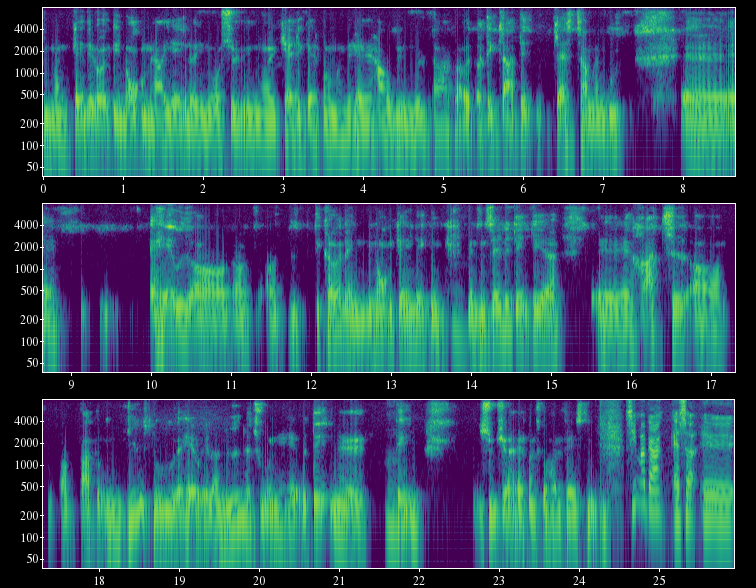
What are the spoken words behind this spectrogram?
man planlægger enorme arealer i Nordsøen og i Kattegat, hvor man vil have havvindmølleparker, og, og det er klart, den plads tager man ud øh, af af havet, og, og, og det kræver da en enorm planlægning. Mm. Men sådan selve den der øh, ret til at, at bare på en lille smule ud af havet, eller nyde naturen i havet, den, øh, mm. den synes jeg, at man skal holde fast i. Sig mig gang, altså, øh,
